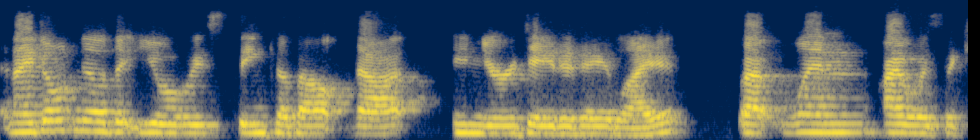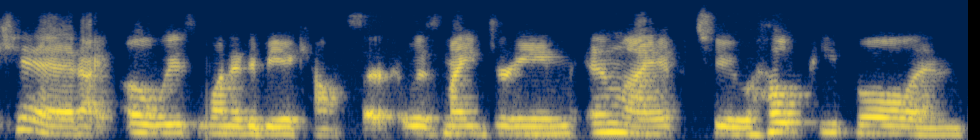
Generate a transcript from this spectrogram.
And I don't know that you always think about that in your day to day life. But when I was a kid, I always wanted to be a counselor. It was my dream in life to help people and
